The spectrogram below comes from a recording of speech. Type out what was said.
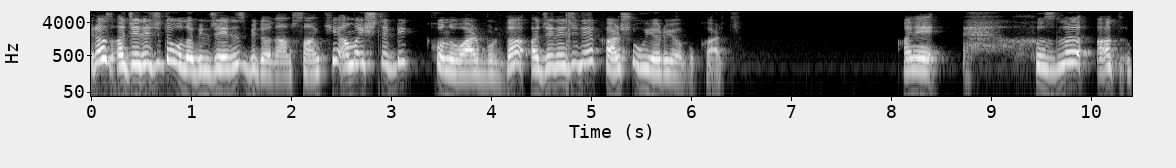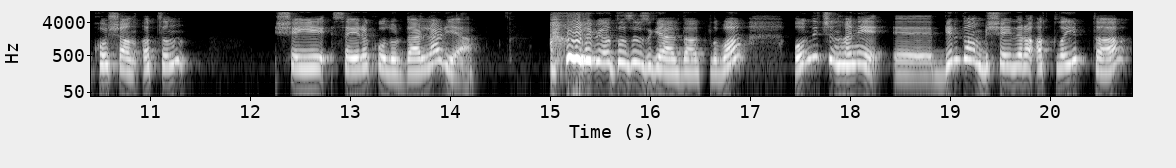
biraz aceleci de olabileceğiniz bir dönem sanki ama işte bir konu var burada. Aceleciliğe karşı uyarıyor bu kart. Hani hızlı at, koşan atın şeyi seyrek olur derler ya. Öyle bir atasözü geldi aklıma. Onun için hani e, birden bir şeylere atlayıp da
